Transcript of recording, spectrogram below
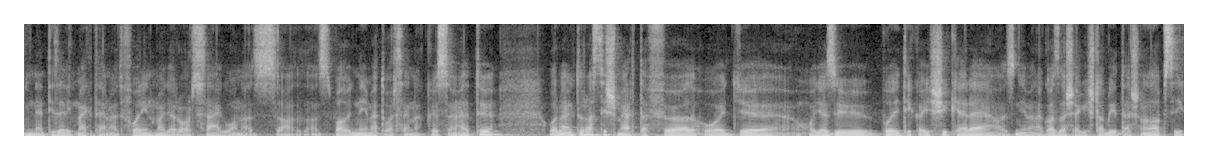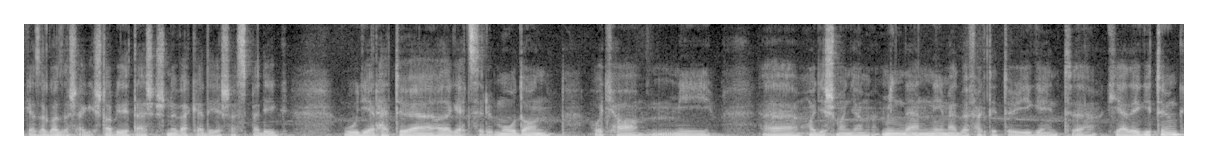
minden tizedik megtermelt forint Magyarországon, az, az, az valahogy Németországnak köszönhető. Orbán Viktor azt ismerte föl, hogy, hogy az ő politikai sikere az nyilván a gazdasági stabilitáson alapszik, ez a gazdasági stabilitás és növekedés, ez pedig úgy érhető el a legegyszerűbb módon, hogyha mi hogy is mondjam, minden német befektetői igényt kielégítünk.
